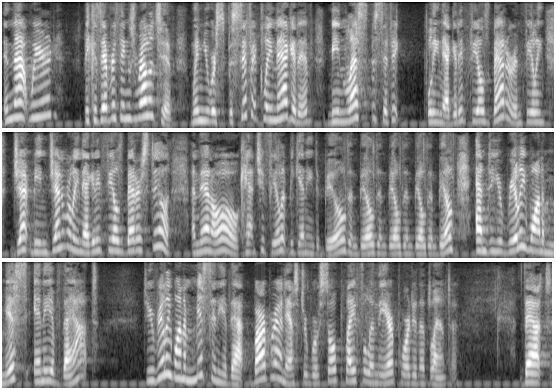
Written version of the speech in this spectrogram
Isn't that weird? Because everything's relative. When you were specifically negative, being less specific negative feels better and feeling being generally negative feels better still. And then oh can't you feel it beginning to build and build and build and build and build? And do you really want to miss any of that? Do you really want to miss any of that? Barbara and Esther were so playful in the airport in Atlanta that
